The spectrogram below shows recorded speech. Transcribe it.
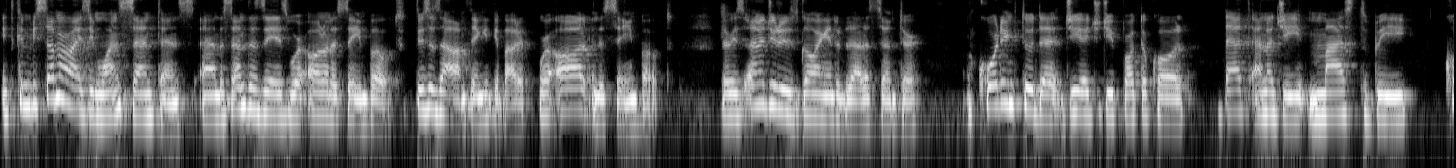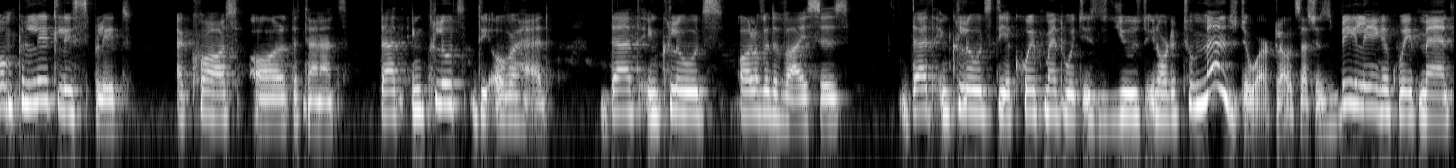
It can be summarized in one sentence, and the sentence is we're all on the same boat. This is how I'm thinking about it. We're all in the same boat. There is energy that is going into the data center. According to the GHG protocol, that energy must be completely split across all the tenants. That includes the overhead. That includes all of the devices. That includes the equipment which is used in order to manage the workload, such as billing equipment,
